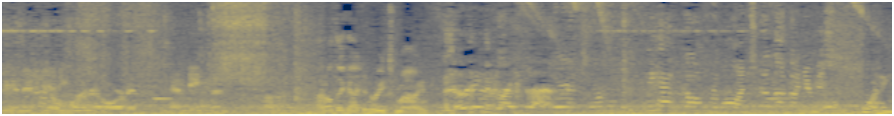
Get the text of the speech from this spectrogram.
be initiating lunar orbit and descent. Uh, I don't think I can reach mine. Loading flight plan. We have go for launch. Good luck on your mission. Warning,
